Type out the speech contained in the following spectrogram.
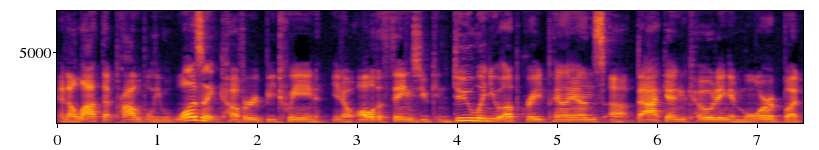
and a lot that probably wasn't covered between you know all the things you can do when you upgrade plans, uh, back-end coding and more. But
